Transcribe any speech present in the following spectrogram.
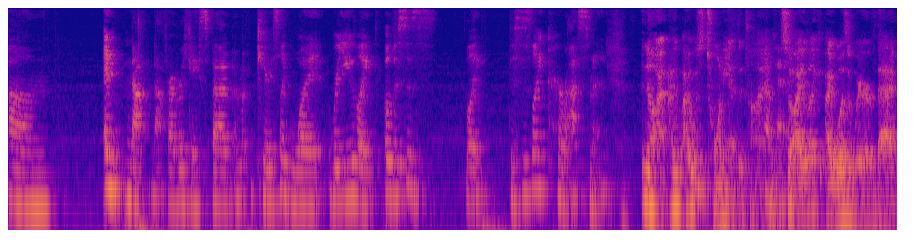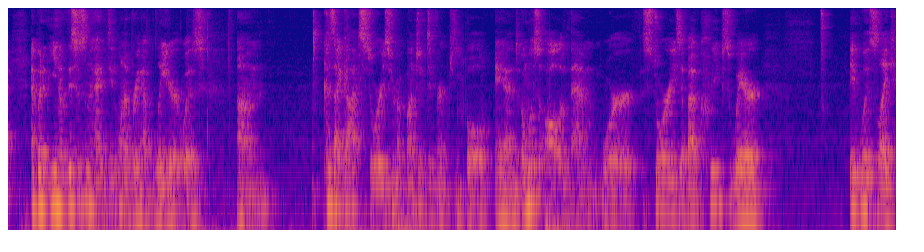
Um, and not not for every case, but I'm I'm curious. Like, what were you like? Oh, this is like this is like harassment. No, I, I, I was 20 at the time. Okay. So I like I was aware of that. And- But you know, this is something I did want to bring up later was um cuz I got stories from a bunch of different people and almost all of them were stories about creeps where it was like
